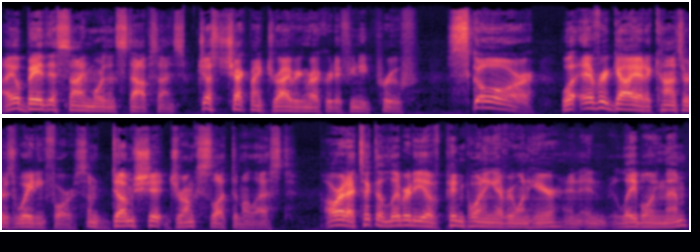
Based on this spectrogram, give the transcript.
I obey this sign more than stop signs. Just check my driving record if you need proof. Score! What every guy at a concert is waiting for some dumb shit drunk slut to molest. Alright, I took the liberty of pinpointing everyone here and, and labeling them.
